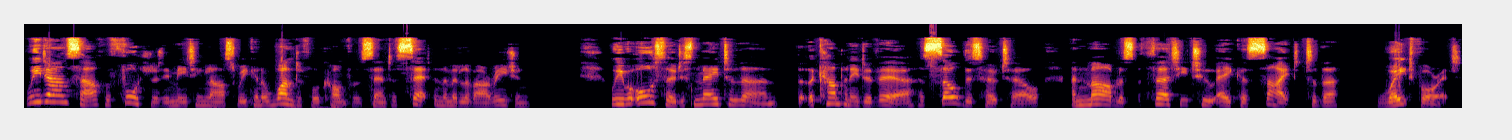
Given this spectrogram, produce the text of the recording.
We down south were fortunate in meeting last week in a wonderful conference centre set in the middle of our region. We were also dismayed to learn that the company De Vere has sold this hotel and marvellous 32 acre site to the, wait for it,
